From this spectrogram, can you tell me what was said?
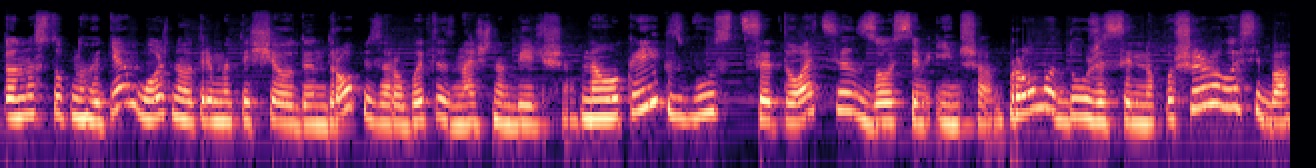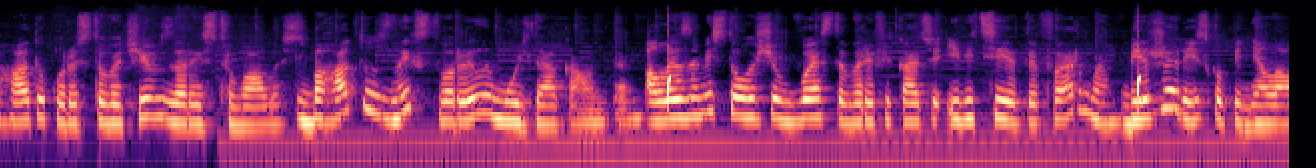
то наступного дня можна отримати ще один дроп і заробити значно більше. На OKX Boost ситуація зовсім інша. Промо дуже сильно поширилось і багато користувачів зареєструвалось. Багато з них створили мультиаккаунти. Але замість того, щоб ввести верифікацію і відсіяти ферми, біржа різко підняла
